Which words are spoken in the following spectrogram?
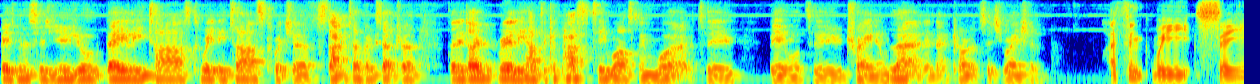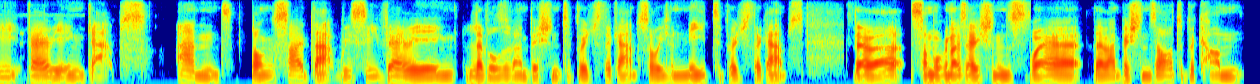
business as usual daily tasks, weekly tasks, which are stacked up, etc., that they don't really have the capacity whilst in work to be able to train and learn in their current situation. I think we see varying gaps and alongside that, we see varying levels of ambition to bridge the gaps or even need to bridge the gaps. There are some organizations where their ambitions are to become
